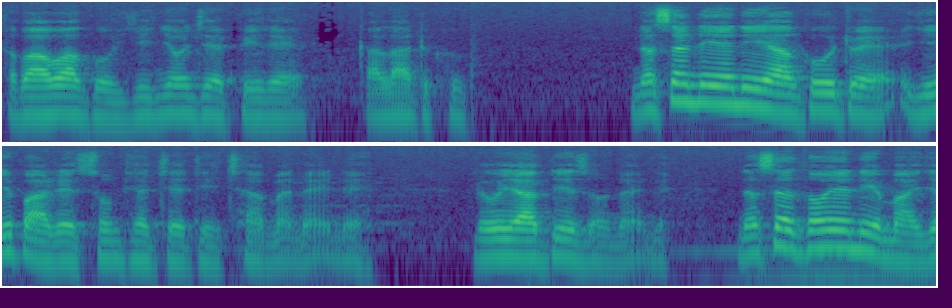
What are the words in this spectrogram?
သဘာဝကိုရည်ညွှန်းချက်ပေးတဲ့ကာလတစ်ခု22ရက်နေ့ကကိုအတွက်အရေးပါတဲ့ဆုံးဖြတ်ချက်တွေချမှတ်နိုင်တယ်လိုရာပြည့်စုံနိုင်တယ်23ရက်နေ့မှာရ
